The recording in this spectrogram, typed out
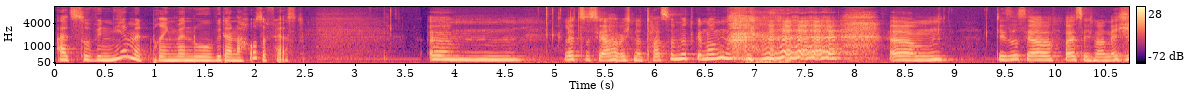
als Souvenir mitbringen, wenn du wieder nach Hause fährst? Ähm, letztes Jahr habe ich eine Tasse mitgenommen. ähm, dieses Jahr weiß ich noch nicht.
